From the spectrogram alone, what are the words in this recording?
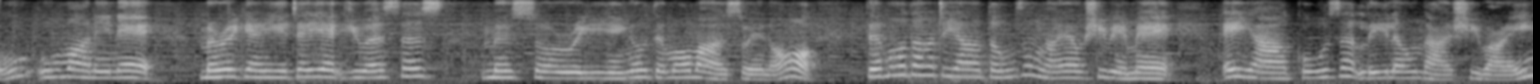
ဘူး။ဥပမာအနေနဲ့ American ရေတပ်ရဲ့ USS Missouri ရင်ငုပ်သင်္ဘောမှာဆိုရင်တော့ သင်္ဘောသား135ယောက်ရှိပေမဲ့အိယာ64လုံးသာရှိပါတယ်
